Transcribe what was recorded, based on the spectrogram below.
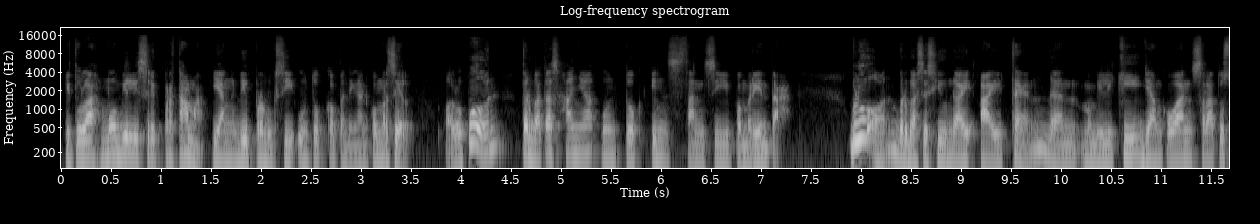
Itulah mobil listrik pertama yang diproduksi untuk kepentingan komersil, walaupun terbatas hanya untuk instansi pemerintah. Blue On berbasis Hyundai i10 dan memiliki jangkauan 140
